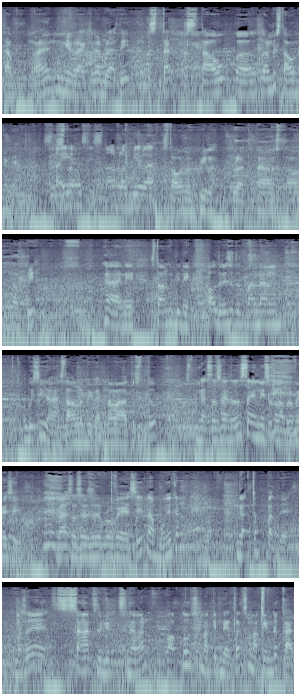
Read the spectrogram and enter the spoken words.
Tabungan kira-kira berarti start setahun eh, kurang lebih setahun kan ya? Seta- iya sih setahun lebih lah. setahun lebih lah berarti nah setahun lebih. Nah ini setahun lebih nih. Kalau dari sudut pandang gue sih nah, setahun lebih kan. 600 itu nggak selesai selesai nih sekolah profesi nggak selesai profesi nabungnya kan nggak cepat ya. Maksudnya sangat sedikit sedangkan waktu semakin deadline semakin dekat.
